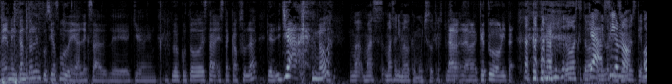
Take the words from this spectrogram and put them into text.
Me, me encantó el entusiasmo de Alexa, de quien locutó esta, esta cápsula. El ya, ¿no? Más, más animado que muchas otras personas. la verdad, que tú ahorita. no, es que estaba Ya, poniendo ¿sí o atención, no? es que Obvio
